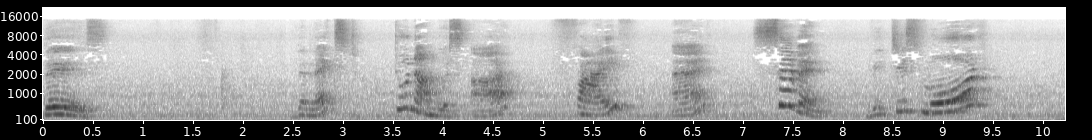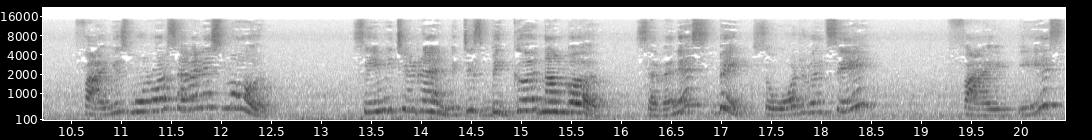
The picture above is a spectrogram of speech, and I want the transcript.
This. The next two numbers are 5 and 7. Which is more? 5 is more or 7 is more? Say me children, which is bigger number? 7 is big. So what we will say? 5 is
